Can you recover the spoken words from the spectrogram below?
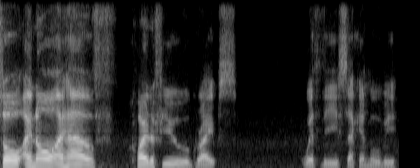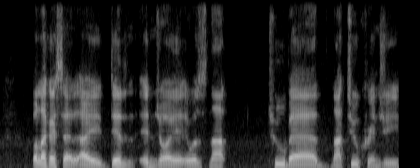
So I know I have quite a few gripes with the second movie. But like I said, I did enjoy it. It was not too bad, not too cringy.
